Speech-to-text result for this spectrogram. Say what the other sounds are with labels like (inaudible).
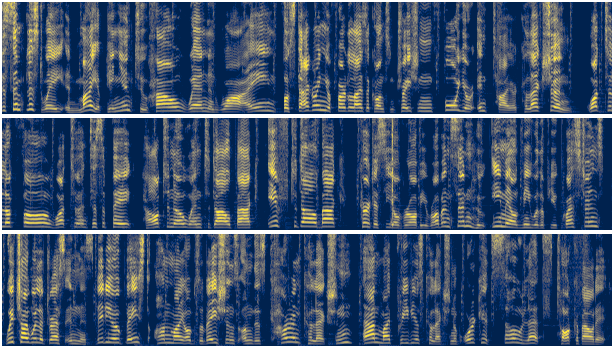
The simplest way, in my opinion, to how, when, and why for staggering your fertilizer concentration for your entire collection. What to look for, what to anticipate, how to know when to dial back, if to dial back, courtesy of Robbie Robinson, who emailed me with a few questions, which I will address in this video based on my observations on this current collection and my previous collection of orchids. So let's talk about it.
